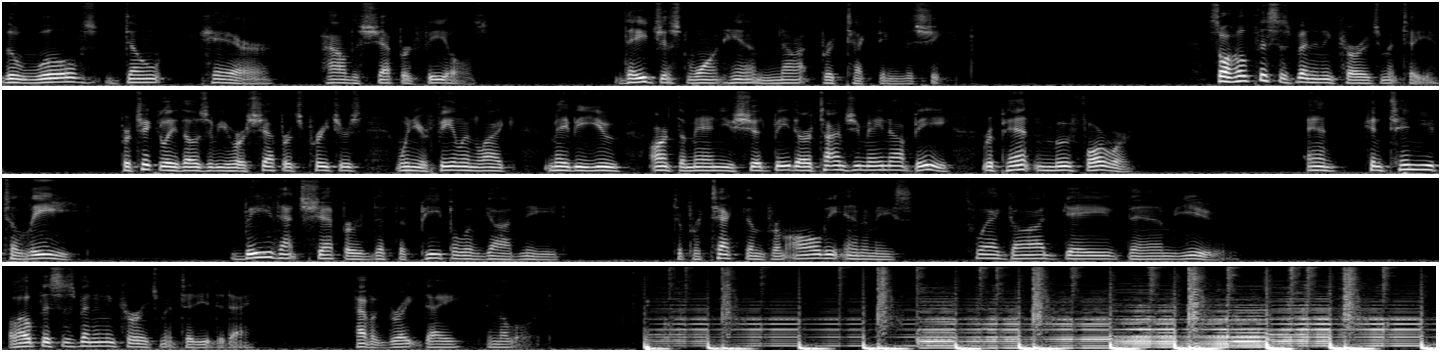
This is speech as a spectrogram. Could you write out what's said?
the wolves don't care how the shepherd feels, they just want him not protecting the sheep. So I hope this has been an encouragement to you particularly those of you who are shepherds, preachers, when you're feeling like maybe you aren't the man you should be. There are times you may not be. Repent and move forward. And continue to lead. Be that shepherd that the people of God need to protect them from all the enemies. That's why God gave them you. Well, I hope this has been an encouragement to you today. Have a great day in the Lord. Thank you.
